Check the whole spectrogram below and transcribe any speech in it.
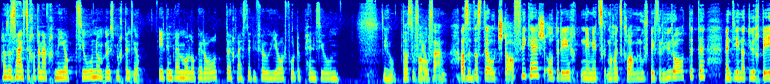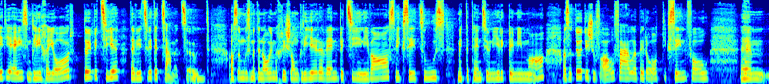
Also das heisst, ich habe dann einfach mehr Optionen und muss mich dann ja. irgendwann mal beraten. Ich weiß nicht, wie viele Jahre vor der Pension ja, das auf alle Fälle. Also, dass du auch die Staffelung hast, oder ich nehme jetzt, mache jetzt Klammern auf bei Verheirateten, wenn die natürlich beide eins im gleichen Jahr beziehen, dann wird es wieder zusammengezählt. Mhm. Also muss man dann auch immer ein bisschen jonglieren, wann beziehe ich was, wie sieht es aus mit der Pensionierung bei meinem Mann. Also dort ist auf alle Fälle eine Beratung sinnvoll. Ähm,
